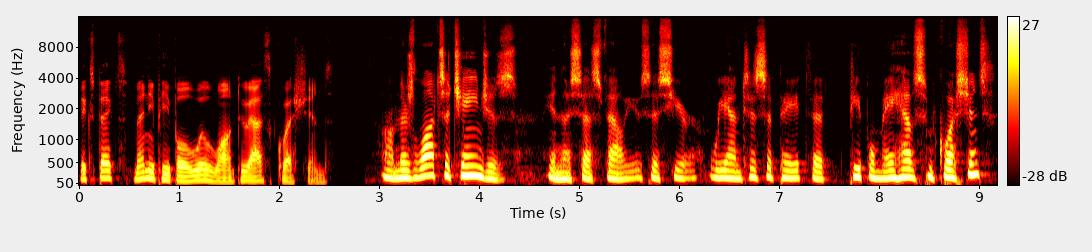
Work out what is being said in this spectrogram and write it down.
expects many people will want to ask questions. Um, there's lots of changes in the assessed values this year. We anticipate that people may have some questions,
